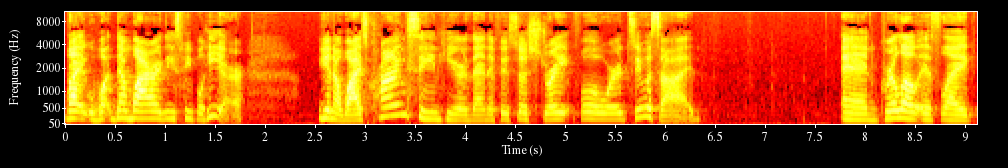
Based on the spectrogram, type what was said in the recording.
like, what, then why are these people here? You know, why is crime scene here then if it's a straightforward suicide? And Grillo is like,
